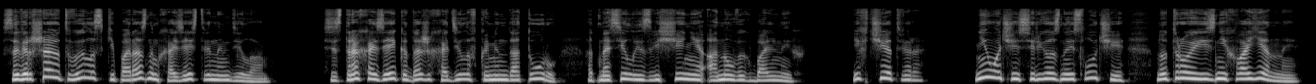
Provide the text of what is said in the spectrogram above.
совершают вылазки по разным хозяйственным делам. Сестра-хозяйка даже ходила в комендатуру, относила извещения о новых больных. Их четверо. Не очень серьезные случаи, но трое из них военные.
